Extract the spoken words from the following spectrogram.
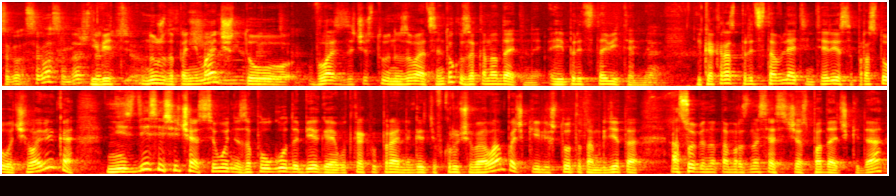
согла- Согласен, да? что И это ведь нужно понимать, что политика. власть зачастую называется не только законодательной, а и представительной. Да. И как раз представлять интересы простого человека не здесь и сейчас, сегодня за полгода бегая, вот как вы правильно говорите, вкручивая лампочки или что-то там где-то, особенно там разнося сейчас подачки, да,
